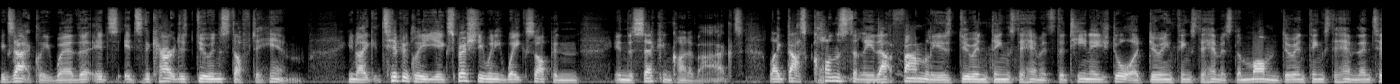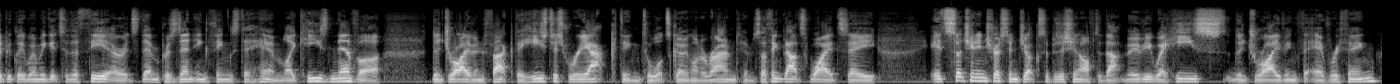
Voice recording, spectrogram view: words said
exactly, where the, it's it's the characters doing stuff to him. You know, like typically, especially when he wakes up in in the second kind of act, like that's constantly that family is doing things to him. It's the teenage daughter doing things to him. It's the mum doing things to him. Then typically, when we get to the theater, it's them presenting things to him. Like he's never the driving factor. He's just reacting to what's going on around him. So I think that's why it's a it's such an interesting juxtaposition after that movie where he's the driving for everything,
